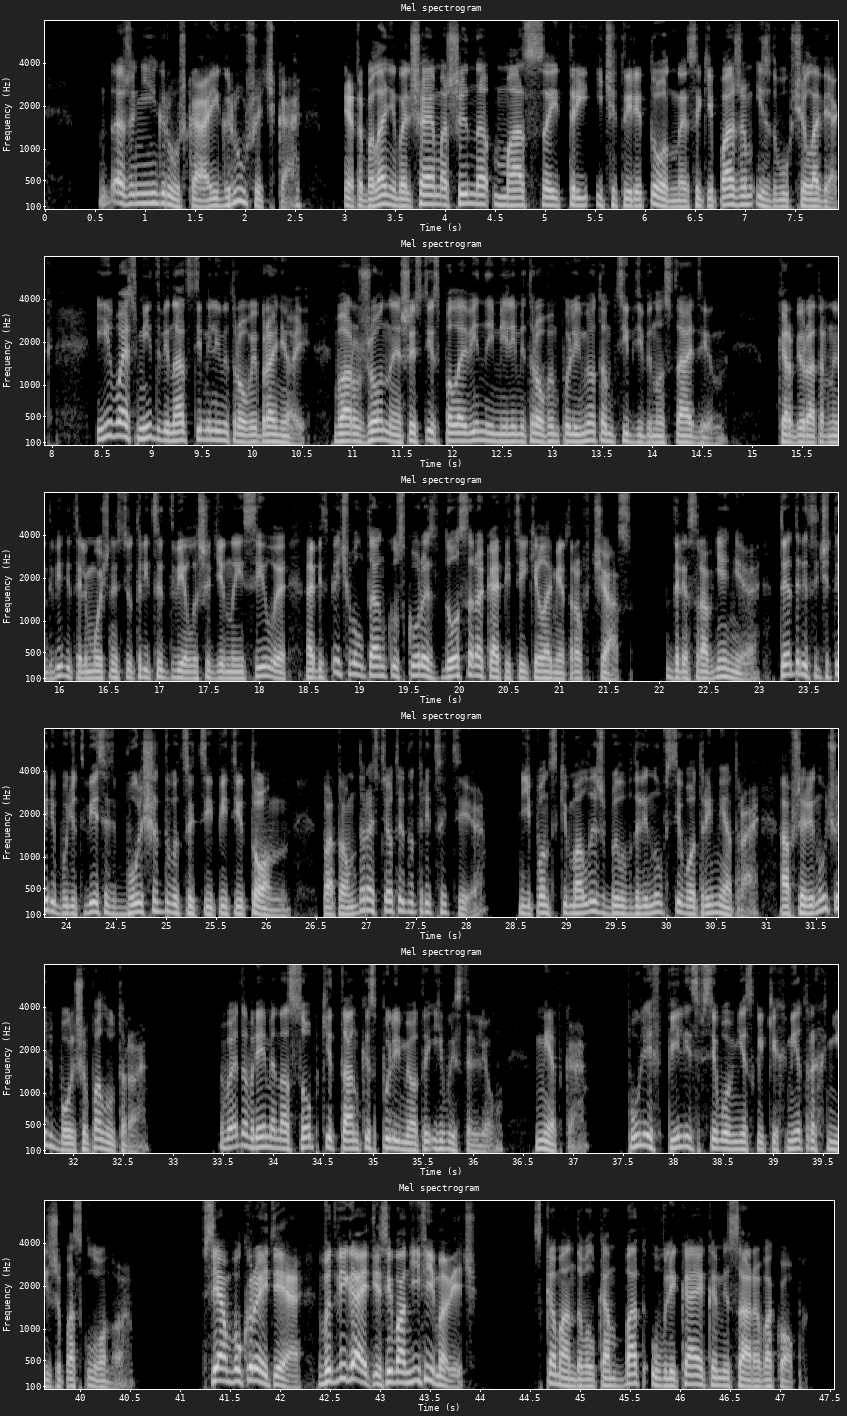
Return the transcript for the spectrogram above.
Даже не игрушка, а игрушечка. Это была небольшая машина массой 3,4 тонны с экипажем из двух человек и 8-12 миллиметровой броней, вооруженная 6,5 миллиметровым пулеметом тип 91. Карбюраторный двигатель мощностью 32 лошадиные силы обеспечивал танку скорость до 45 км в час. Для сравнения, Т-34 будет весить больше 25 тонн, потом дорастет и до 30. Японский малыш был в длину всего 3 метра, а в ширину чуть больше полутора. В это время на сопке танк из пулемета и выстрелил. Метка. Пули впились всего в нескольких метрах ниже по склону. «Всем в укрытие! Выдвигайтесь, Иван Ефимович!» скомандовал комбат, увлекая комиссара в окоп.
